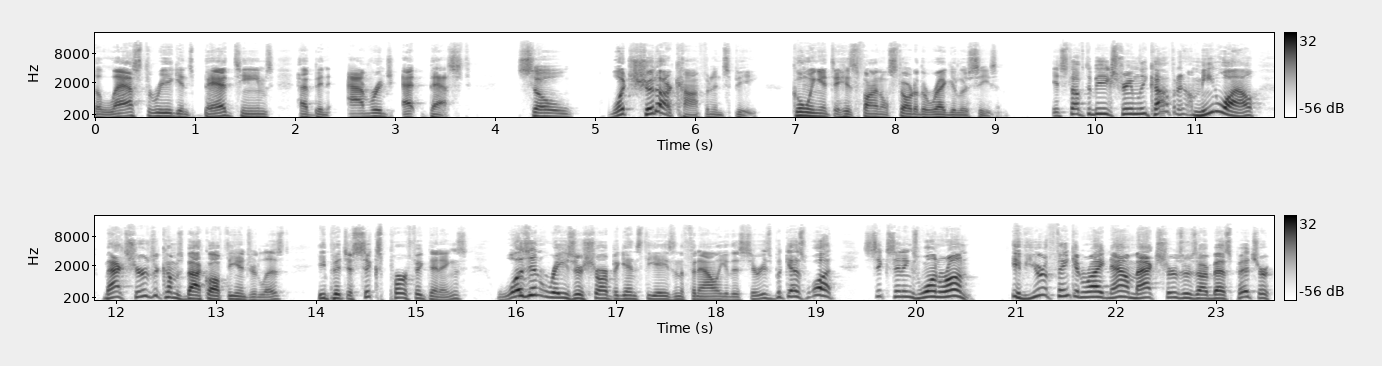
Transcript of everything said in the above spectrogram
The last three against bad teams have been average at best. So, what should our confidence be going into his final start of the regular season? It's tough to be extremely confident. Meanwhile, Max Scherzer comes back off the injured list. He pitches six perfect innings, wasn't razor sharp against the A's in the finale of this series, but guess what? Six innings, one run. If you're thinking right now Max Scherzer's our best pitcher,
